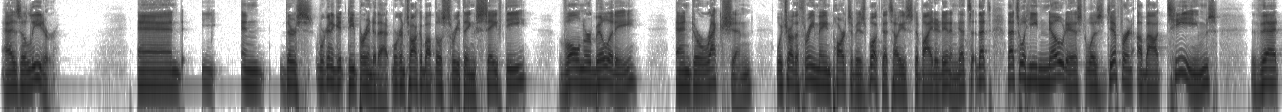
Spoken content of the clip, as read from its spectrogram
as a leader? And, and there's, we're going to get deeper into that. We're going to talk about those three things safety, vulnerability, and direction which are the three main parts of his book. That's how he's divided it, and that's that's that's what he noticed was different about teams that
